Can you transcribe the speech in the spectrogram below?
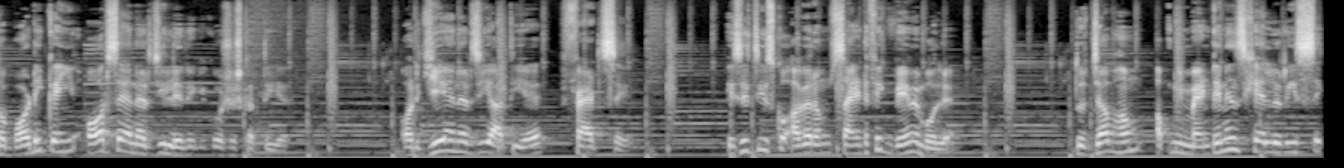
तो बॉडी कहीं और से एनर्जी लेने की कोशिश करती है। और ये एनर्जी आती है फैट से। इसी चीज़ को अगर हम साइंटिफिक वे में बोले तो जब हम अपनी मेंटेनेंस कैलोरीज से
